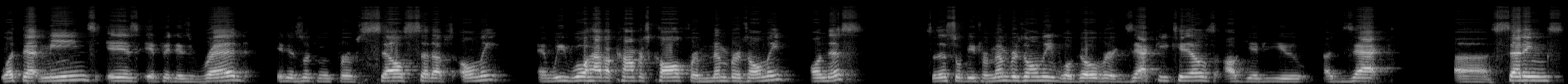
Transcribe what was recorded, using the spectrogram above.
What that means is if it is red, it is looking for sell setups only, and we will have a conference call for members only on this. So this will be for members only. We'll go over exact details. I'll give you exact uh, settings,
